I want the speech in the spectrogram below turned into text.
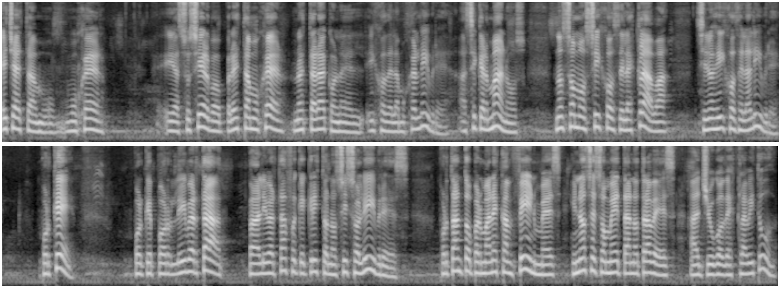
Echa esta mujer y a su siervo, pero esta mujer no estará con el hijo de la mujer libre. Así que hermanos, no somos hijos de la esclava, sino hijos de la libre. ¿Por qué? Porque por libertad, para libertad fue que Cristo nos hizo libres. Por tanto, permanezcan firmes y no se sometan otra vez al yugo de esclavitud.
